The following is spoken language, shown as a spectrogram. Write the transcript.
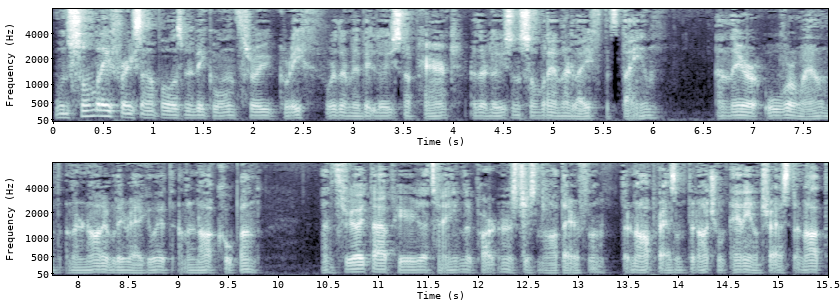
When somebody, for example, is maybe going through grief where they're maybe losing a parent or they're losing somebody in their life that's dying and they're overwhelmed and they're not able to regulate and they're not coping And throughout that period of time, their partner is just not there for them. They're not present. They're not showing any interest. They're not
